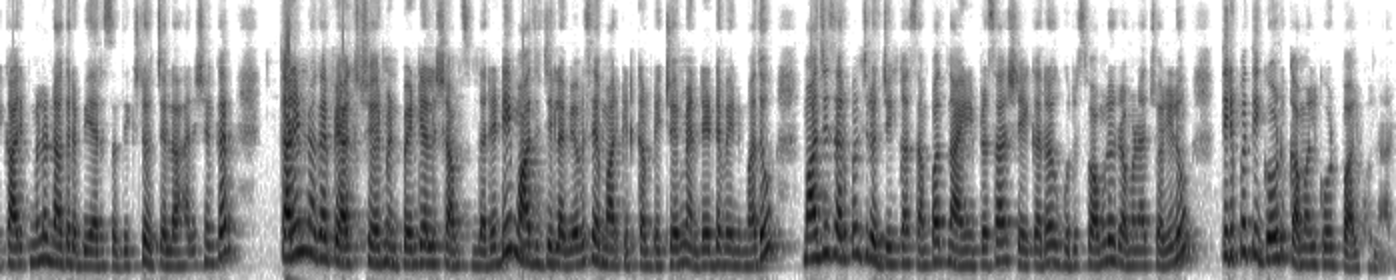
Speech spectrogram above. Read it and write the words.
ఈ కార్యక్రమంలో నగర బీఆర్ఎస్ అధ్యక్షుడు చెల్లా హరిశంకర్ కరీంనగర్ ప్యాక్స్ చైర్మన్ పెండ్యాల శ్యామ్ సుందర్ రెడ్డి మాజీ జిల్లా వ్యవసాయ market committee chairman Reddaveni Madhu మాజీ సర్పంచులు జింకా సంపత్ నాయని ప్రసాద్ శేఖర్రావు గురుస్వాములు రమణాచార్యులు తిరుపతి గౌడ్ కమల్ గోడ్ పాల్గొన్నారు.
